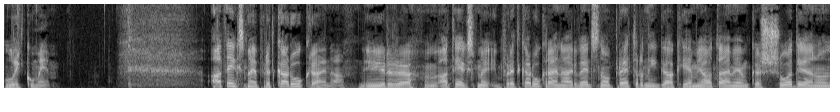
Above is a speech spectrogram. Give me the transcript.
likumiem. Attieksme pret karu Ukrainā ir, attieksme pret karu Ukrainā ir viens no pretrunīgākajiem jautājumiem, kas šodien un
